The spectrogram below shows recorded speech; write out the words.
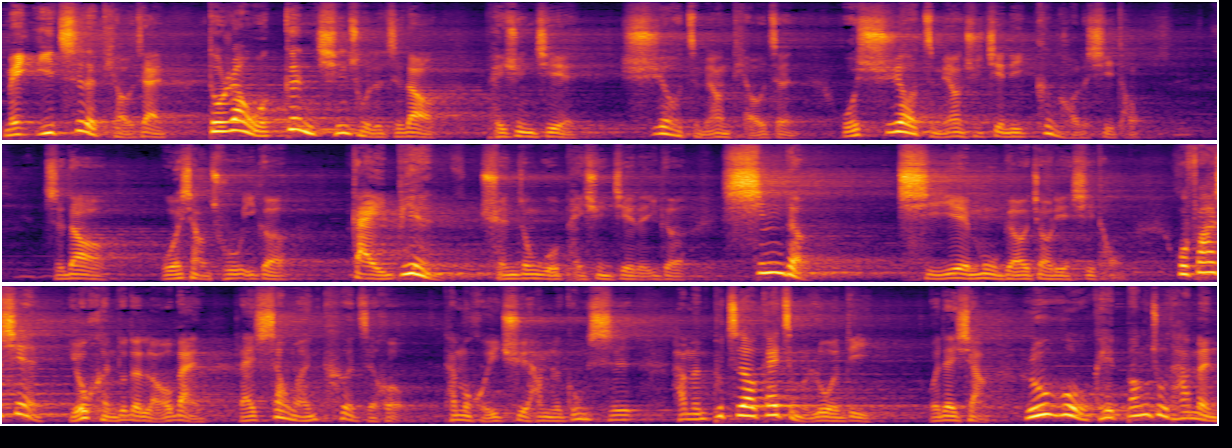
每一次的挑战，都让我更清楚的知道培训界需要怎么样调整，我需要怎么样去建立更好的系统。直到我想出一个改变全中国培训界的一个新的企业目标教练系统，我发现有很多的老板来上完课之后，他们回去他们的公司，他们不知道该怎么落地。我在想，如果我可以帮助他们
